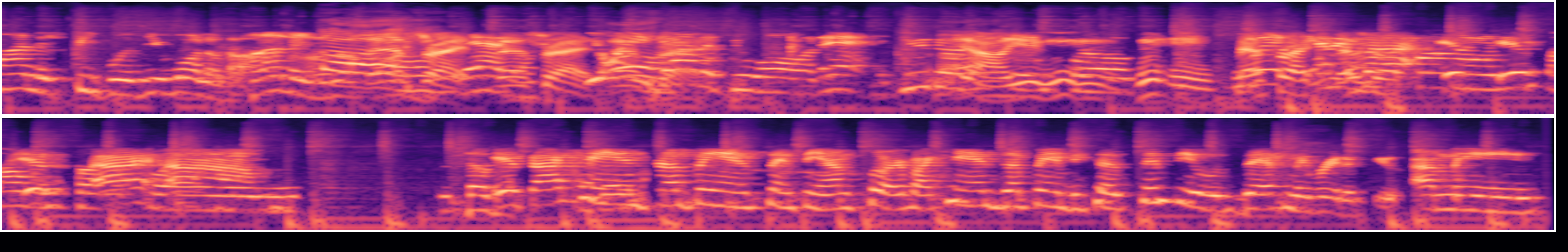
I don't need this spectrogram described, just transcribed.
punish people if you want to punish them. That's right, Yeah. that's right, You that's ain't right. got to do all that. You know Yeah, I you? So, mm. That's right. That's if right. I- if- if- if I, um, If I can jump in, Cynthia, I'm sorry if I can jump in because Cynthia was definitely ridiculed. I mean,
